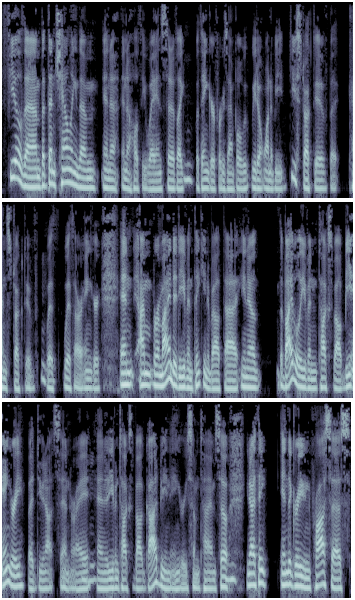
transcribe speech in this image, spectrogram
feel them, but then channeling them in a in a healthy way instead of like mm-hmm. with anger, for example, we, we, don't want to be destructive, but constructive mm-hmm. with with our anger. And I'm reminded even thinking about that, you know, the Bible even talks about be angry, but do not sin, right? Mm-hmm. And it even talks about God being angry sometimes. So, mm-hmm. you know, I think in the grieving process,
